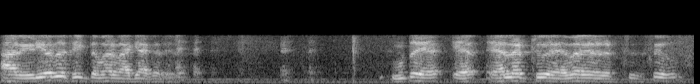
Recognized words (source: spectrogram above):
આ રેડિયો નથી તમારે વાગ્યા કરે. હું તો એલર્ટ છું એવર એલર્ટ છું. શું?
